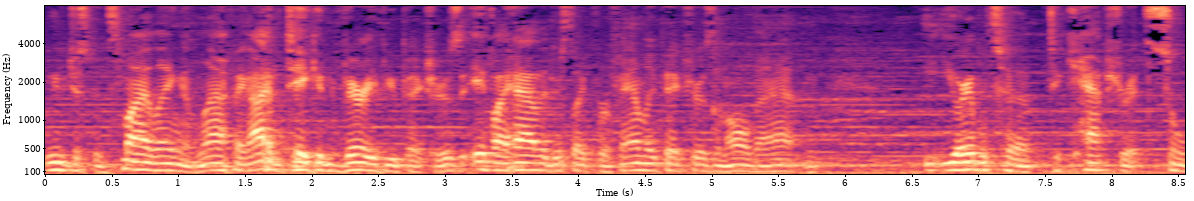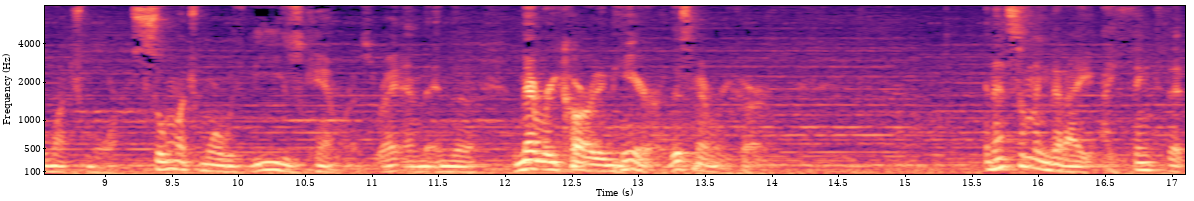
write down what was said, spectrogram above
we've just been smiling and laughing. I've taken very few pictures. If I have it, just like for family pictures and all that, and you're able to, to capture it so much more, so much more with these cameras, right? And, and the memory card in here, this memory card. And that's something that I, I think that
